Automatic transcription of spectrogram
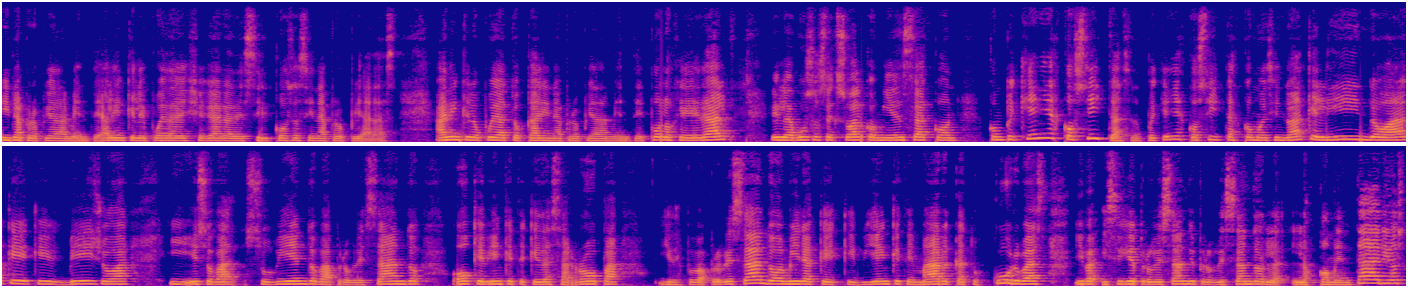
inapropiadamente, alguien que le pueda llegar a decir cosas inapropiadas, alguien que lo pueda tocar inapropiadamente. Por lo general, el abuso sexual comienza con, con pequeñas cositas, pequeñas cositas como diciendo, ah, qué lindo, ah, qué, qué bello, ah, y eso va subiendo, va progresando, oh, qué bien que te queda esa ropa, y después va progresando, mira qué, bien que te marca tus curvas, y, y sigue progresando y progresando los comentarios,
